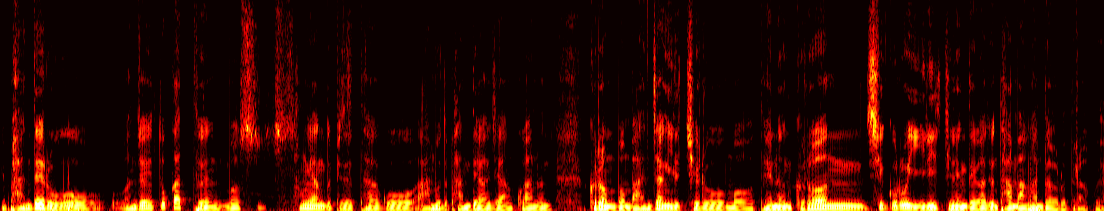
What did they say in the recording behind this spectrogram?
이 반대로 완전히 똑같은 뭐 수- 성향도 비슷하고 아무도 반대하지 않고 하는 그런 뭐 만장일치로 뭐 되는 그런 식으로 일이 진행돼 가지고 다 망한다 그러더라고요.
